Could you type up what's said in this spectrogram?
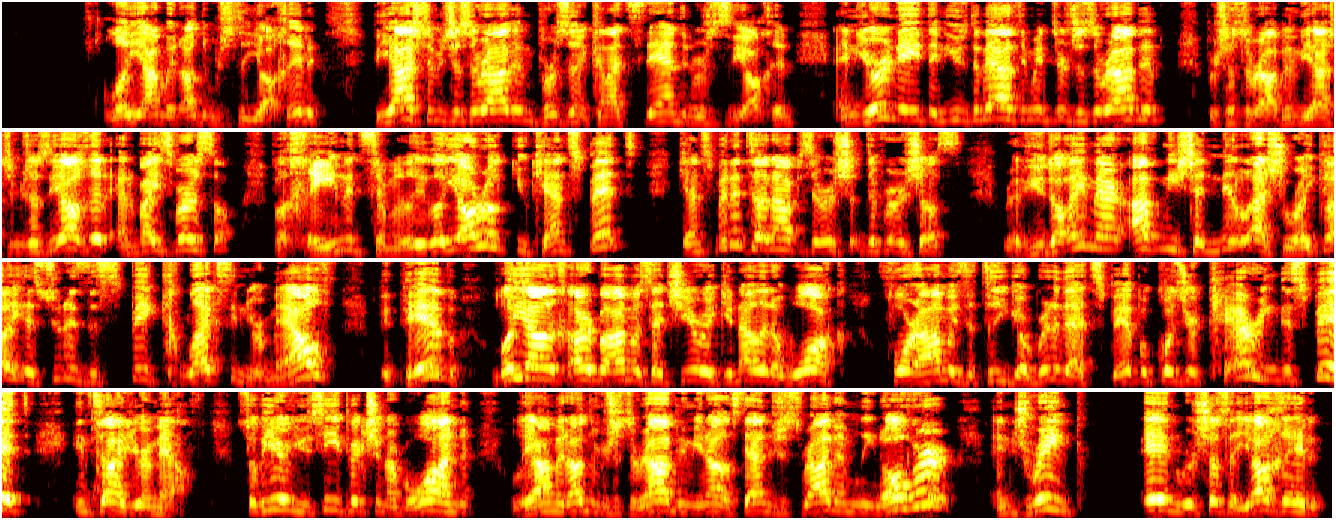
Lo yamin adam rishas yachid. V'yashtem rishas rabim. Person cannot stand in rishas yachid and urinate and use the bathroom in rishas rabim. Rishas rabim v'yashtem rishas yachid and vice versa. V'chein and similarly lo yaruk. You can't spit. You can't spit into an opposite different rishas. Rav Yuda Omer av misha nilash roikai. As soon as the spit collects in your mouth, v'piv lo yalich arba amos at shirik. You're not allowed to walk four amos until you get rid of that spit because you're carrying the spit inside your mouth. So here you see picture number one, Liamid Adam Rishas Rabim, you know, stand Rishas Rabim, lean over and drink in Rishas Yachid.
